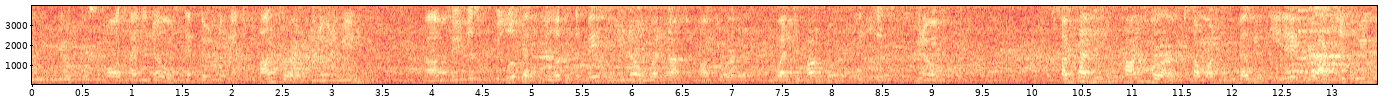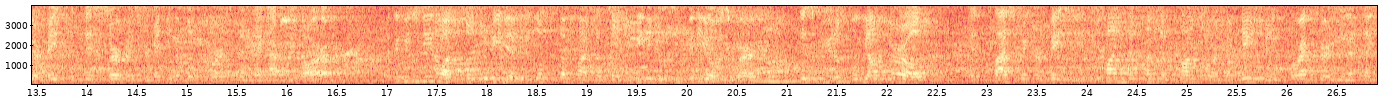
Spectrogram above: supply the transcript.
really beautiful, small, tiny nose, and there's no need to contour it, you know what I mean? Um, so you just you look at you look at the face and you know when not to contour, when to contour. It's just you know. Sometimes if you contour someone who doesn't need it, you're actually doing their face a disservice. You're making them look worse than they actually are. I think we see it a lot on social media. We look sometimes on social media, you see videos where this beautiful young girl is plastering her face with tons and tons of contour and foundation and correctors, and it's like,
